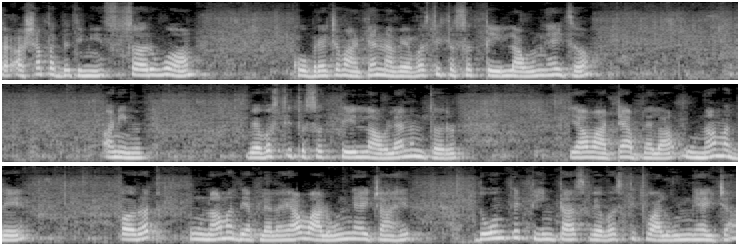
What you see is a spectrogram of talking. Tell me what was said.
तर अशा पद्धतीने सर्व खोबऱ्याच्या वाट्यांना व्यवस्थित असं तेल लावून घ्यायचं. आणि व्यवस्थित असं तेल लावल्यानंतर या वाट्या आपल्याला उन्हामध्ये परत उन्हामध्ये आपल्याला ह्या वाळवून घ्यायच्या आहेत. दोन ते तीन तास व्यवस्थित वाळवून घ्यायच्या.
